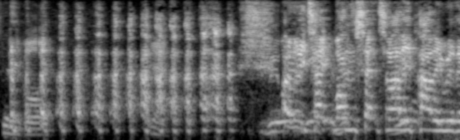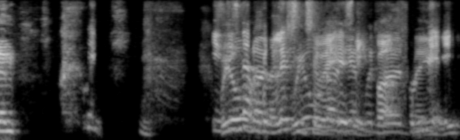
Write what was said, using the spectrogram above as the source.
silly boy. We all know Only take one set to we Ali all- Pally with him. He's, he's never going to listen to it, he? But for me,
